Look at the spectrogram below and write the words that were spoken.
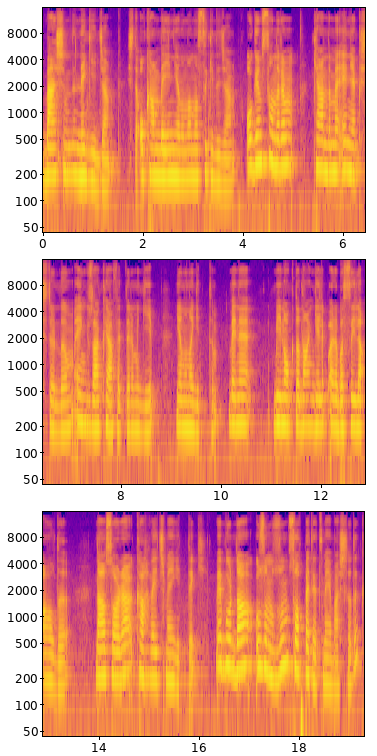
ben şimdi ne giyeceğim? İşte Okan Bey'in yanına nasıl gideceğim? O gün sanırım kendime en yakıştırdığım, en güzel kıyafetlerimi giyip yanına gittim. Beni bir noktadan gelip arabasıyla aldı. Daha sonra kahve içmeye gittik ve burada uzun uzun sohbet etmeye başladık.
